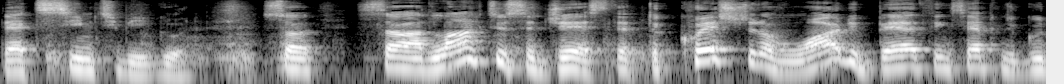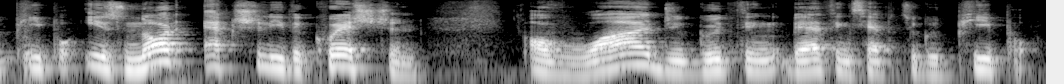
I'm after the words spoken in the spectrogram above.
that seem to be good. So, so I'd like to suggest that the question of why do bad things happen to good people is not actually the question of why do good thing, bad things happen to good people,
